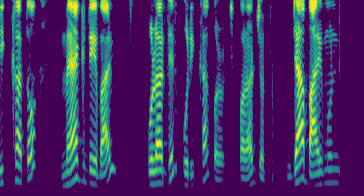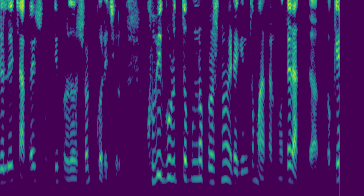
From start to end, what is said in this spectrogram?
বিখ্যাত ম্যাকডেবাল গোলার্ধের পরীক্ষা কর- করার জন্য, যা বায়ুমণ্ডলীয় চাপের শক্তি প্রদর্শন করেছিল। খুবই গুরুত্বপূর্ণ প্রশ্ন, এটা কিন্তু মাথার মধ্যে রাখতে হবে ওকে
